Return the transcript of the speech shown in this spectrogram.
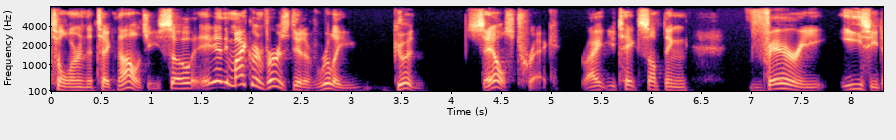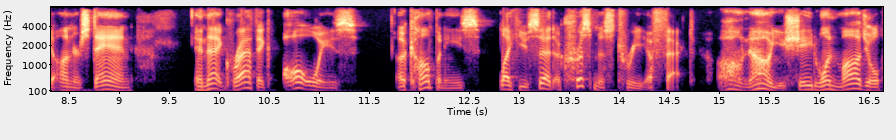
to learn the technology. So the microinverters did a really good sales trick, right? You take something very easy to understand. And that graphic always accompanies, like you said, a Christmas tree effect. Oh no, you shade one module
